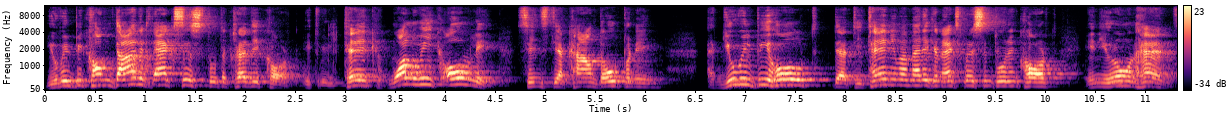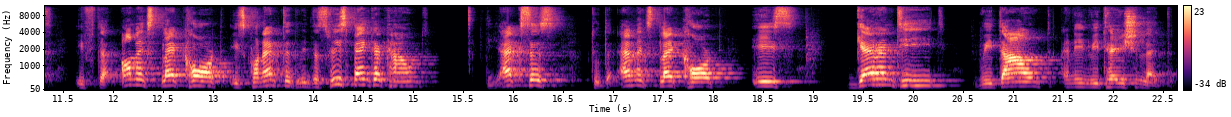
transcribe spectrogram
You will become direct access to the credit card. It will take one week only since the account opening and you will behold the Titanium American Express and Centurion card in your own hands. If the Amex Black card is connected with the Swiss bank account, the access to the Amex Black card is guaranteed without an invitation letter.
